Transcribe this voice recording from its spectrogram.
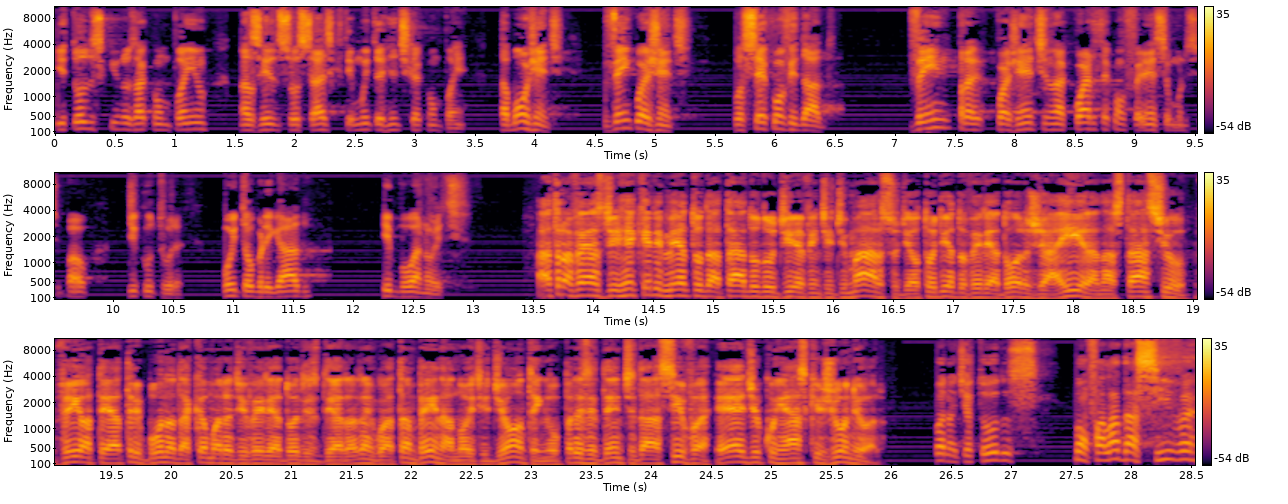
e todos que nos acompanham nas redes sociais, que tem muita gente que acompanha. Tá bom, gente? Vem com a gente. Você é convidado. Vem pra, com a gente na quarta Conferência Municipal de Cultura. Muito obrigado e boa noite. Através de requerimento datado do dia 20 de março, de autoria do vereador Jair Anastácio, veio até a tribuna da Câmara de Vereadores de Araranguá também na noite de ontem o presidente da CIVA, Ed Cunhasque Júnior. Boa noite a todos. Bom, falar da CIVA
